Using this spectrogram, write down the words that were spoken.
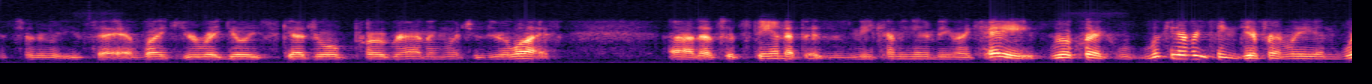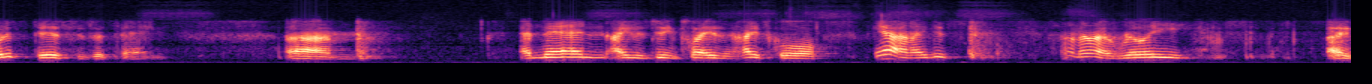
It's sort of what you say of like your regularly scheduled programming, which is your life. Uh, that's what stand up is, is me coming in and being like, hey, real quick, look at everything differently and what if this is a thing? Um, and then I was doing plays in high school. Yeah, and I just I don't know, I really I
